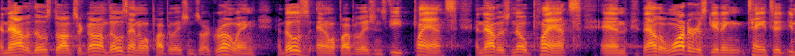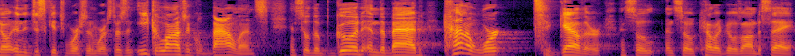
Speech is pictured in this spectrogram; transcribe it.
And now that those dogs are gone, those animal populations are growing, and those animal populations eat plants, and now there's no plants, and now the water is getting tainted, you know, and it just gets worse and worse. There's an ecological balance, and so the good and the bad kind of work together. And so, and so Keller goes on to say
